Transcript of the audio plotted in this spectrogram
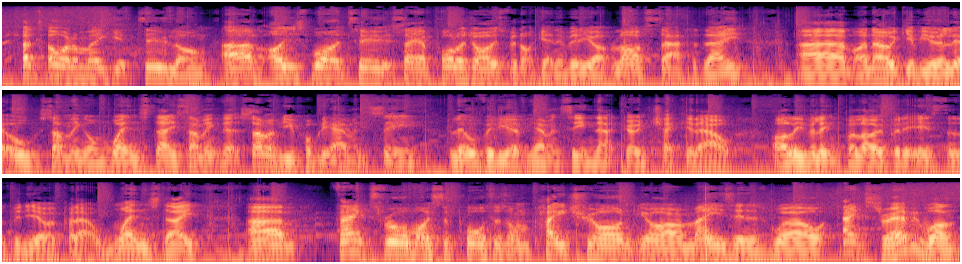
I don't want to make it too long. Um, I just wanted to say apologise for not getting a video up last Saturday. Um, I know I give you a little something on Wednesday, something that some of you probably haven't seen. A little video, if you haven't seen that, go and check it out. I'll leave a link below, but it is the video I put out on Wednesday. Um, Thanks for all my supporters on Patreon. You are amazing as well. Thanks for everyone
